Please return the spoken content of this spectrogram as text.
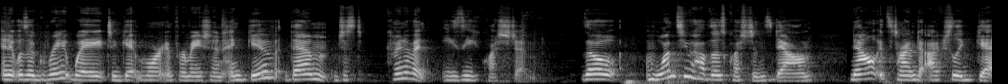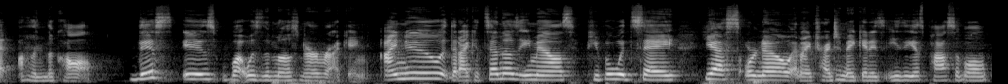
And it was a great way to get more information and give them just kind of an easy question. Though, once you have those questions down, now it's time to actually get on the call. This is what was the most nerve wracking. I knew that I could send those emails, people would say yes or no, and I tried to make it as easy as possible.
